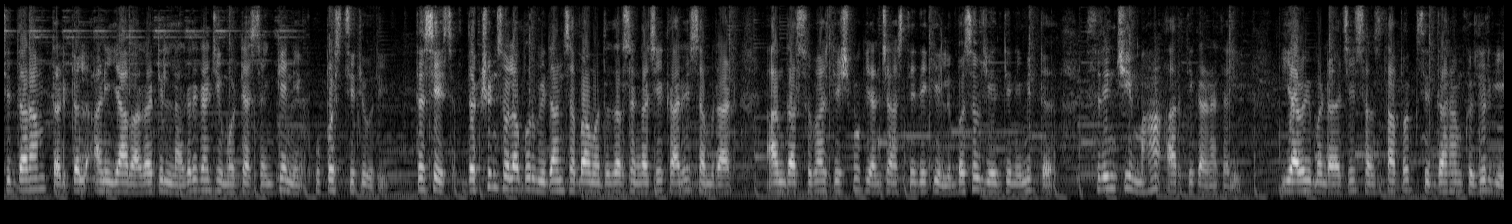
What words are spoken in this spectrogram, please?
सिद्धाराम तडकल आणि या भागातील नागरिकांची मोठ्या संख्येने उपस्थिती होती. तसेच दक्षिण सोलापूर विधानसभा मतदारसंघाचे कार्यसम्राट आमदार सुभाष देशमुख यांच्या हस्ते देखील बसव जयंतीनिमित्त श्रींची महाआरती करण्यात आली. यावेळी मंडळाचे संस्थापक सिद्धाराम खजुर्गी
